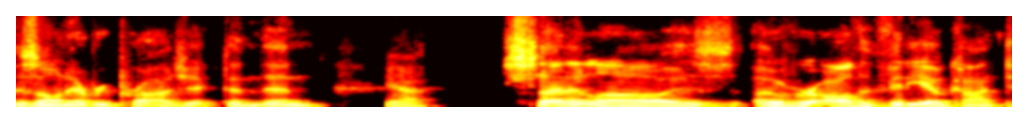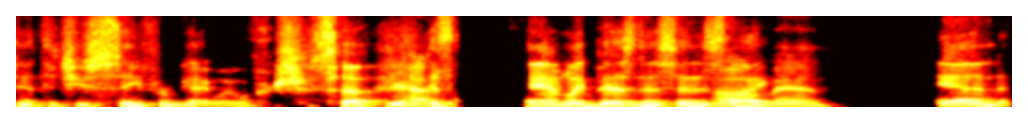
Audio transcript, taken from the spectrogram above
is on every project and then Yeah. son-in-law is over all the video content that you see from gateway worship so Yeah. it's family business and it's oh like man. and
